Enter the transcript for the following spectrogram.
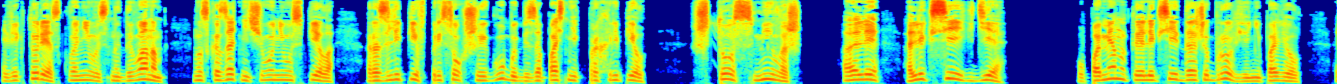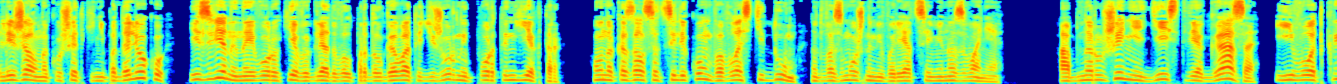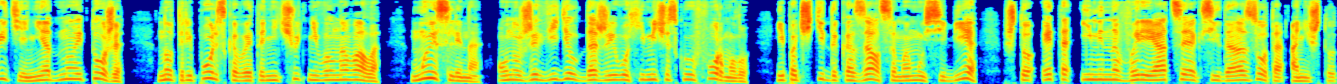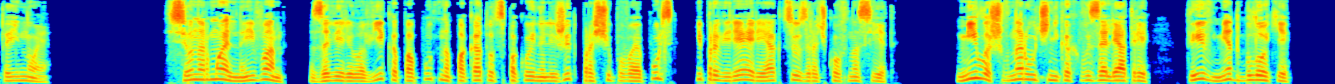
Виктория склонилась над диваном, но сказать ничего не успела. Разлепив присохшие губы, безопасник прохрипел. «Что с Милош? Але... Алексей где?» Упомянутый Алексей даже бровью не повел. Лежал на кушетке неподалеку, из вены на его руке выглядывал продолговатый дежурный порт-инъектор. Он оказался целиком во власти дум над возможными вариациями названия. Обнаружение действия газа и его открытие не одно и то же, но Трипольского это ничуть не волновало — Мысленно он уже видел даже его химическую формулу и почти доказал самому себе, что это именно вариация оксида азота, а не что-то иное. «Все нормально, Иван», — заверила Вика попутно, пока тот спокойно лежит, прощупывая пульс и проверяя реакцию зрачков на свет. «Милош в наручниках в изоляторе, ты в медблоке».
